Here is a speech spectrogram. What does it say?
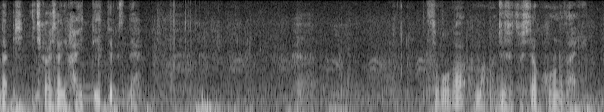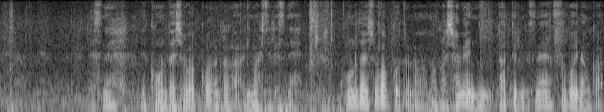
ー、市川市内に入っていってですね。そこが、まあ、住所としては河野台ですね。で河野台小学校なんかがありましてですね。河野台小学校というのはなんか斜面に立ってるんですね。すごいなんか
